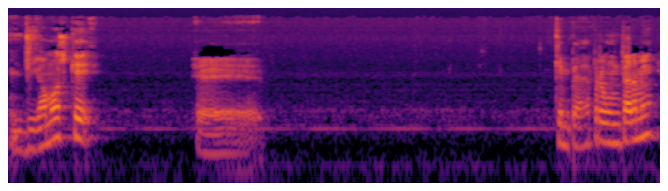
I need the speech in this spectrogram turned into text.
digamos que, eh, que empecé a preguntarme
